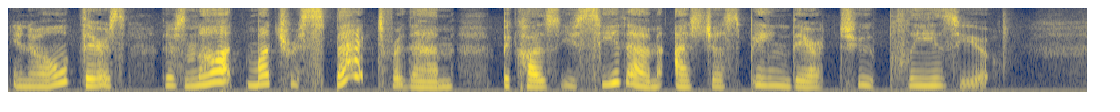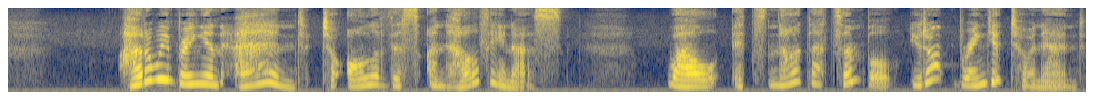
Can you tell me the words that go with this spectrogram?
You know, there's there's not much respect for them because you see them as just being there to please you. How do we bring an end to all of this unhealthiness? Well, it's not that simple. You don't bring it to an end.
